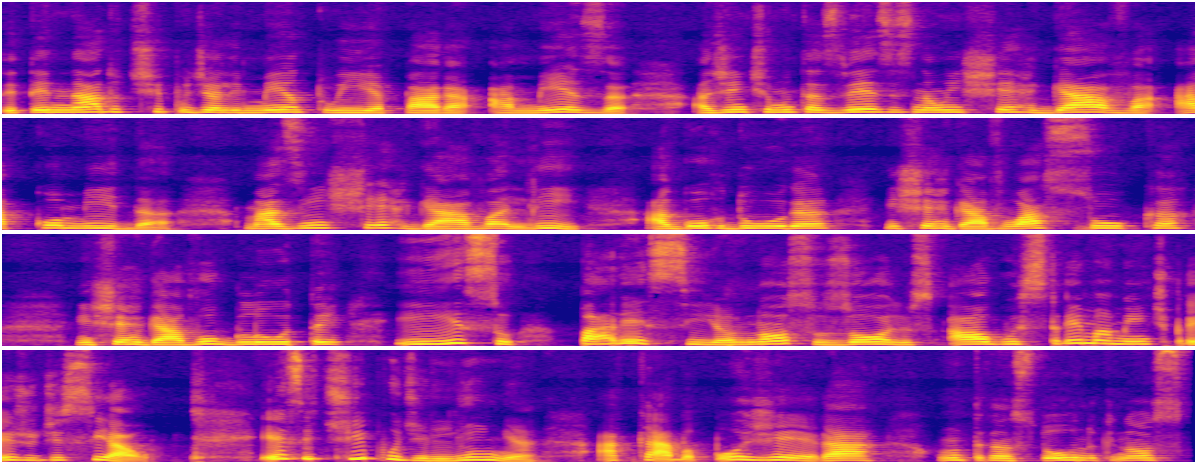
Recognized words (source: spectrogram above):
determinado tipo de alimento ia para a mesa, a gente muitas vezes não enxergava a comida, mas enxergava ali a gordura, enxergava o açúcar, enxergava o glúten, e isso parecia aos nossos olhos algo extremamente prejudicial. Esse tipo de linha acaba por gerar um transtorno que nós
